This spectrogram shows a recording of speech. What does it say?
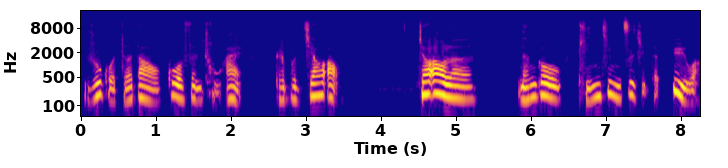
如果得到过分宠爱而不骄傲，骄傲了能够平静自己的欲望，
